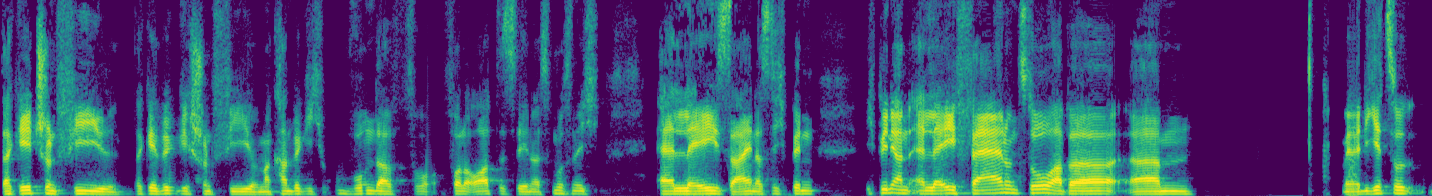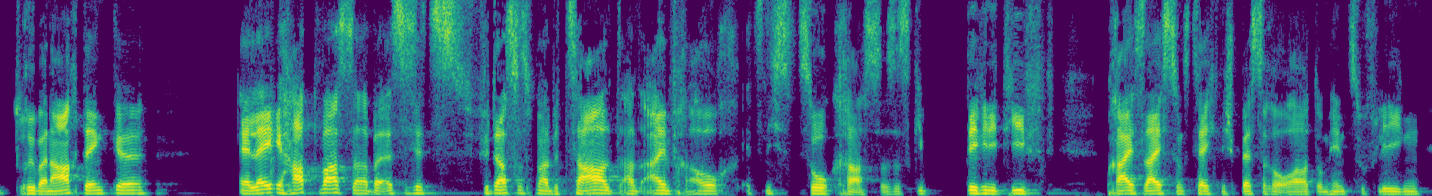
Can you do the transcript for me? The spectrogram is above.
Da geht schon viel, da geht wirklich schon viel. Man kann wirklich wundervolle Orte sehen. Es muss nicht LA sein. Also ich bin, ich bin ja ein LA-Fan und so, aber ähm, wenn ich jetzt so drüber nachdenke, LA hat was, aber es ist jetzt für das, was man bezahlt, halt einfach auch jetzt nicht so krass. Also es gibt definitiv preis-leistungstechnisch bessere Orte, um hinzufliegen,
